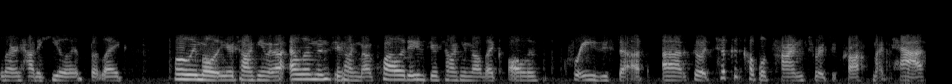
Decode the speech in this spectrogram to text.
learn how to heal it. But like, holy moly, you're talking about elements, you're talking about qualities, you're talking about like all this crazy stuff. Uh, so it took a couple of times for it to cross my path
